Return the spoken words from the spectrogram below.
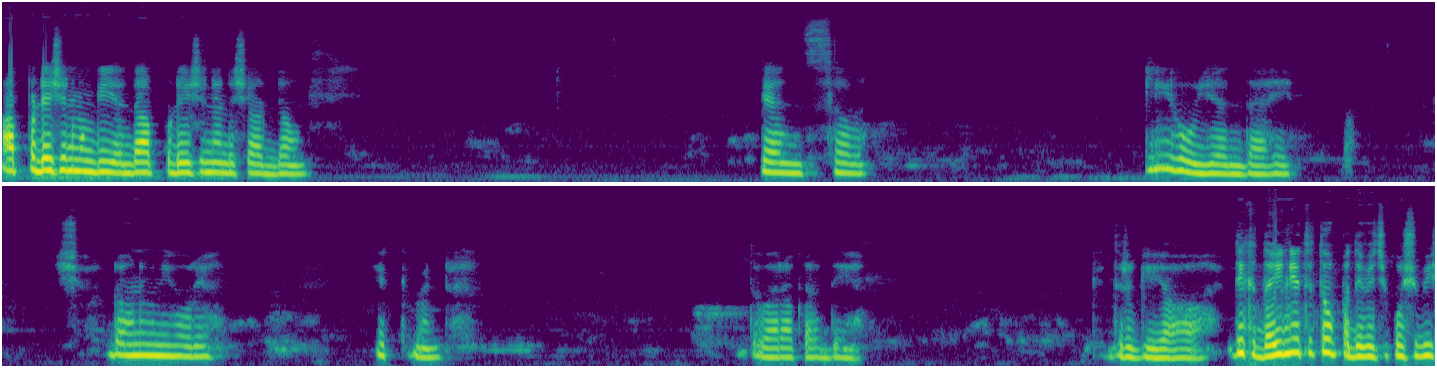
ਅਪਡੇਸ਼ਨ ਮੰਗੀ ਜਾਂਦਾ updation and shut down cancel ਕੀ ਹੋ ਜਾਂਦਾ ਹੈ ਸ਼ਟ ਡਾਊਨ ਨਹੀਂ ਹੋ ਰਿਹਾ। ਇੱਕ ਮਿੰਟ। ਦੁਬਾਰਾ ਕਰਦੇ ਹਾਂ। ਕਿੱਧਰ ਗਿਆ? ਦਿਖਦਾ ਹੀ ਨਹੀਂ ਇੱਥੇ ਧੁੱਪ ਦੇ ਵਿੱਚ ਕੁਝ ਵੀ।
